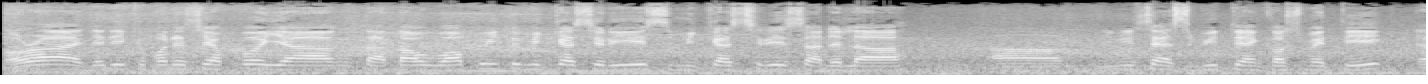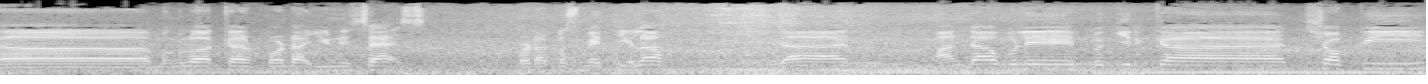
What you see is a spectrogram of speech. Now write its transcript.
Alright, jadi kepada siapa yang tak tahu apa itu Mika Series Mika Series adalah uh, unisex beauty and cosmetic. Uh, Mengeluarkan produk unisex Produk kosmetik lah Dan anda boleh pergi dekat Shopee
